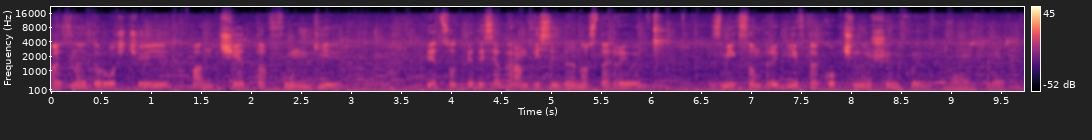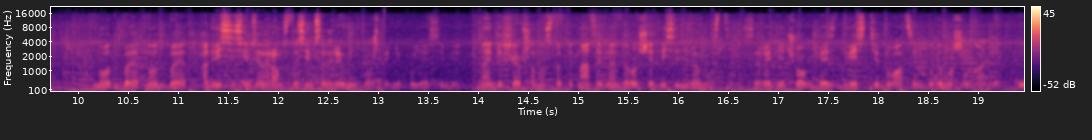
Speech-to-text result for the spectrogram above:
А з найдорожчої панчета фунгі 550 грам 290 гривень. З міксом грибів та копченою шинкою. Not bad, not bad. А 270 грам 170 гривень коштує, ніхуя собі. Найдешевша на 115, найдорожча 290. Середнячок десь 220 будемо шукати. О,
